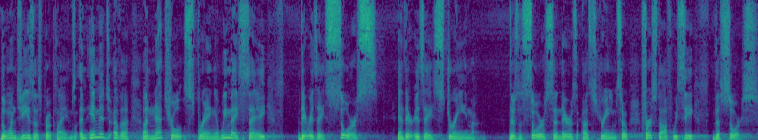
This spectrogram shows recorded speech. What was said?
the one Jesus proclaims, an image of a, a natural spring. And we may say there is a source and there is a stream. There's a source and there's a stream. So, first off, we see the source.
